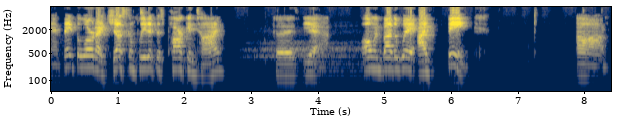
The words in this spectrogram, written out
And thank the Lord I just completed this park in time. Because, yeah. Oh, and by the way, I think um,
